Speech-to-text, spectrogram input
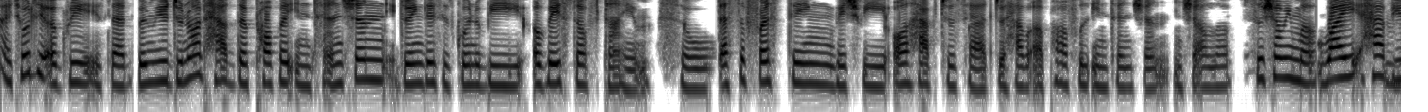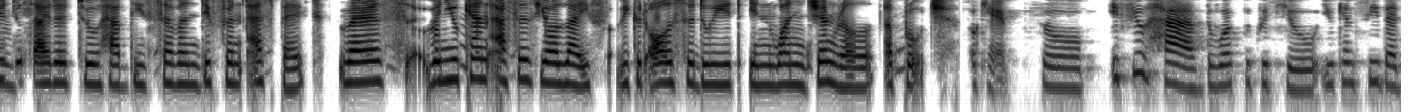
I totally agree is that when you do not have the proper intention, doing this is going to be a waste of time. So that's the first thing which we all have to set to have a powerful intention, inshallah. So Shamima, why have mm-hmm. you decided to have these seven different aspects? Whereas when you can assess your life, we could also do it in one general approach. Okay, so if you have the workbook with you, you can see that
